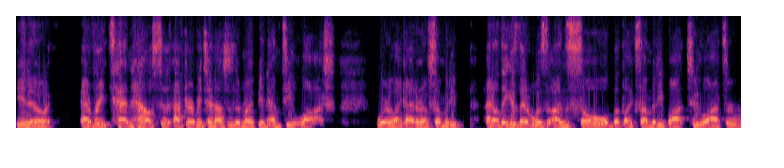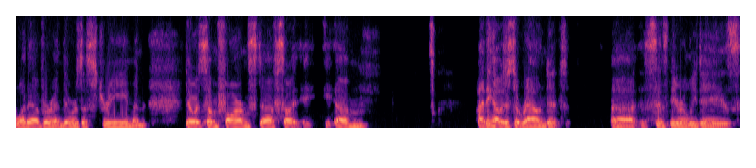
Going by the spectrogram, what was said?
you know, every 10 houses, after every 10 houses, there might be an empty lot where like i don't know if somebody i don't think is that it was unsold but like somebody bought two lots or whatever and there was a stream and there was some farm stuff so um, i think i was just around it uh, since the early days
